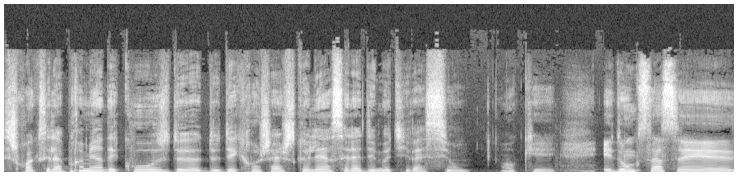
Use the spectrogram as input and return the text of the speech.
je crois que c'est la première des causes de décrochage scolaire, c'est la démotivation. Ok. Et donc ça, c'est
